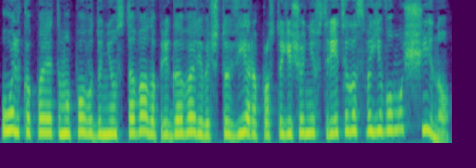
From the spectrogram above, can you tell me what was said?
Олька по этому поводу не уставала приговаривать, что Вера просто еще не встретила своего мужчину.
